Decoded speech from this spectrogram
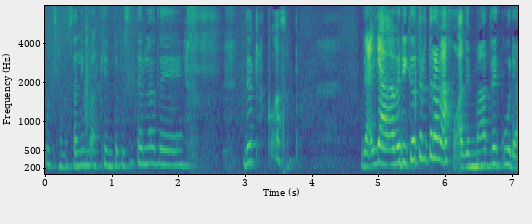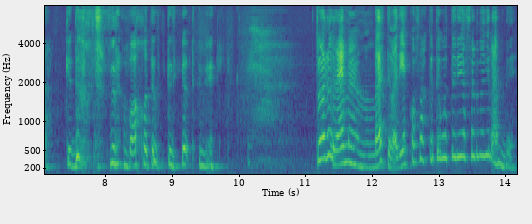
pucha, nos salimos, es que te pusiste a hablar de, de otras cosas. po. Ya, ya, a ver, ¿y qué otro trabajo? Además de cura, ¿qué otro trabajo te gustaría tener? Tú la verdad me nombraste varias cosas que te gustaría hacer de grande.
